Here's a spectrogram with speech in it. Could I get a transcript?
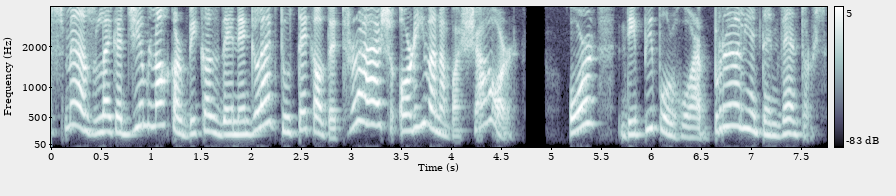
smells like a gym locker because they neglect to take out the trash or even have a shower. Or the people who are brilliant inventors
